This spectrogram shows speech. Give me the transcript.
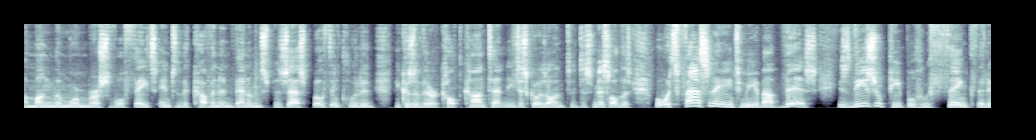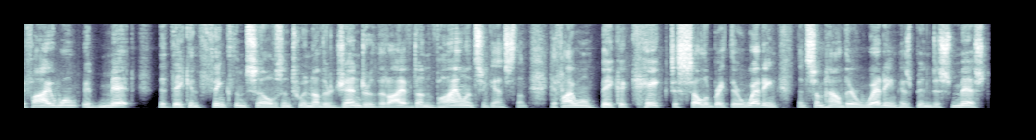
Among them were Mercyful Fate's Into the Covenant, Venoms Possess, both included because of their occult content. And he just goes on to dismiss all this. But what's fascinating to me about this is these are people who think that if I won't admit that they can think themselves into another gender, that I have done violence against them. If I won't bake a cake to celebrate their wedding, then somehow their wedding has been dismissed.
